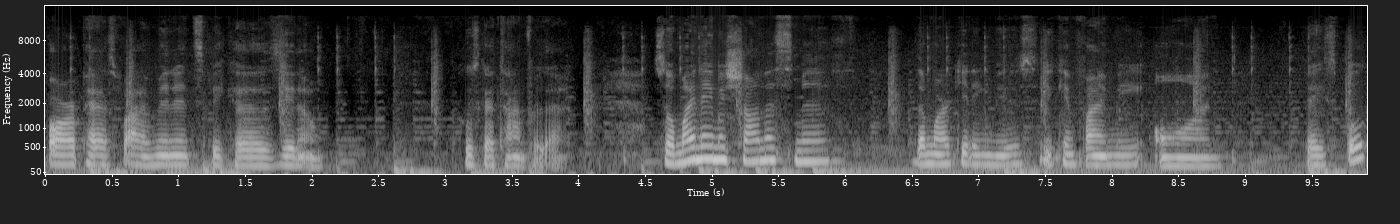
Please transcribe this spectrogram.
far past five minutes because you know who's got time for that. So my name is Shauna Smith, the Marketing Muse. You can find me on Facebook.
